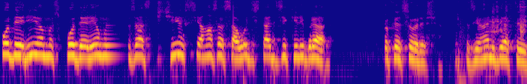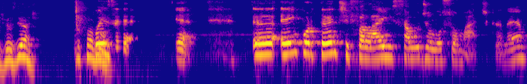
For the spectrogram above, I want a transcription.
poderíamos, poderemos assistir se a nossa saúde está desequilibrada? Professoras, Josiane e Beatriz. Josiane, por favor. Pois é. É. É importante falar em saúde holossomática, né?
